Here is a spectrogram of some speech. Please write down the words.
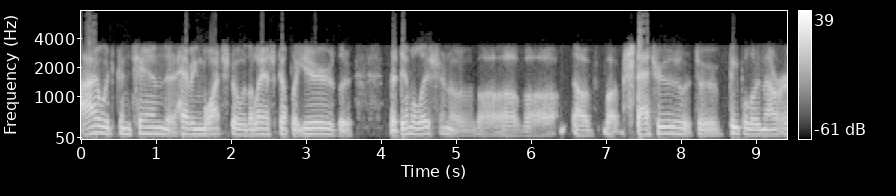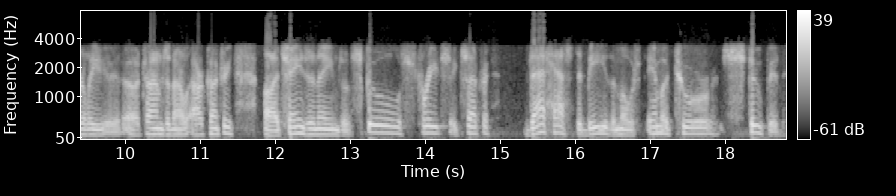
I would contend that having watched over the last couple of years the the demolition of of, uh, of uh, statues to people in our early uh, times in our, our country, uh, change the names of schools, streets, etc that has to be the most immature, stupid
